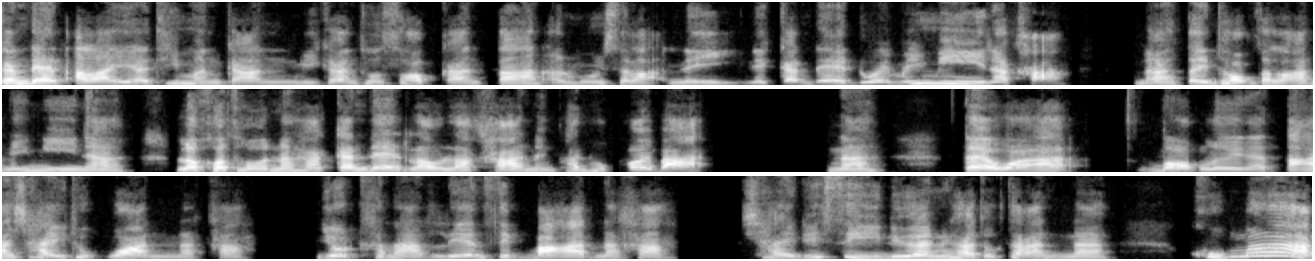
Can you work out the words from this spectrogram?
กันแดดอะไรอะที่มันการมีการทดสอบการต้านอนุมูลอิสระในในกันแดดด้วยไม่มีนะคะนะในท้องตลาดไม่มีนะ แล้วขอโทษนะคะ กันแดดเราราคา 1,600 บาทนะ แต่ว่าบอกเลยนะ ต้าใช้ทุกวันนะคะ หยดขนาดเหรียญ10 บาทนะคะ ใช้ได้ 4 เดือนค่ะ ทุกท่านนะ คุ้มมาก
